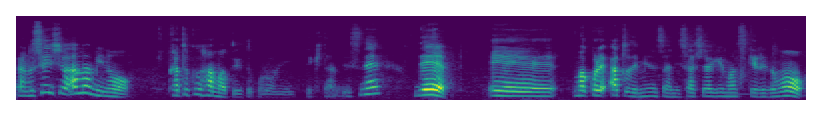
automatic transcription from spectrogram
あの、先週奄美の家徳浜というところに行ってきたんですね。で、えー、まあ、これ後で皆さんに差し上げますけれども、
